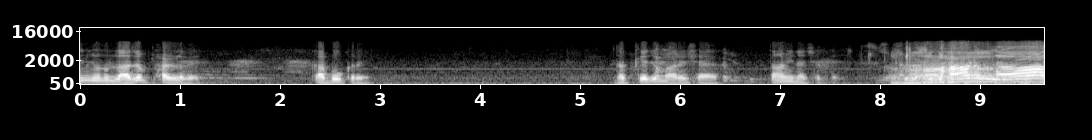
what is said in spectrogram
کہ ان جو لازم پھڑ لوے قابو کرے۔ دھکے جو مارے شاید تاں بھی نہ چھڈے۔ سبحان اللہ۔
